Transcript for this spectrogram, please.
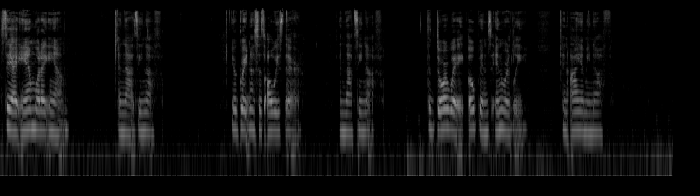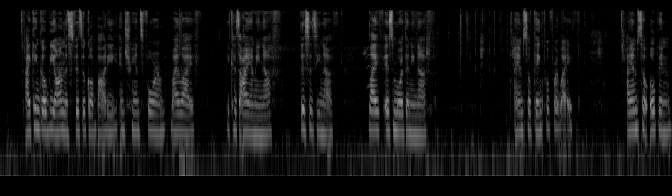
Say, I am what I am, and that's enough. Your greatness is always there, and that's enough. The doorway opens inwardly, and I am enough. I can go beyond this physical body and transform my life because I am enough. This is enough. Life is more than enough. I am so thankful for life. I am so open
